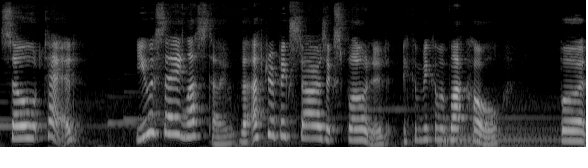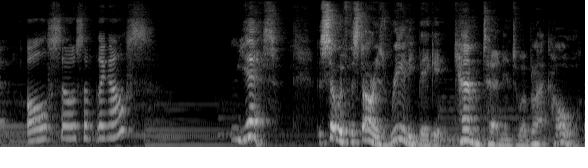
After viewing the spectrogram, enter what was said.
So, Ted, you were saying last time that after a big star has exploded, it can become a black hole, but also something else? Yes. So if the star is really big, it can turn into a black hole.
